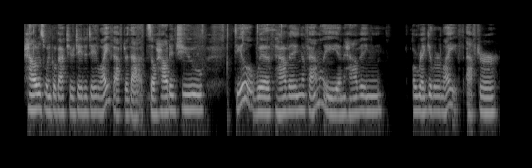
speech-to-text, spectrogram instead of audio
how does one go back to your day-to-day life after that? So how did you deal with having a family and having a regular life after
